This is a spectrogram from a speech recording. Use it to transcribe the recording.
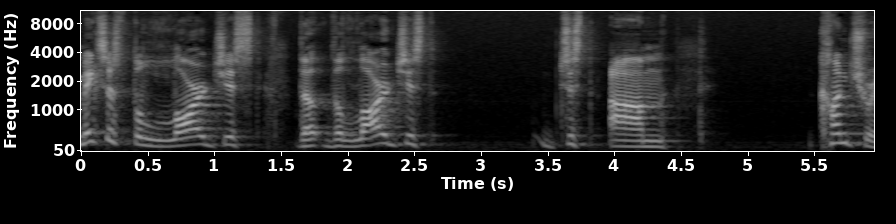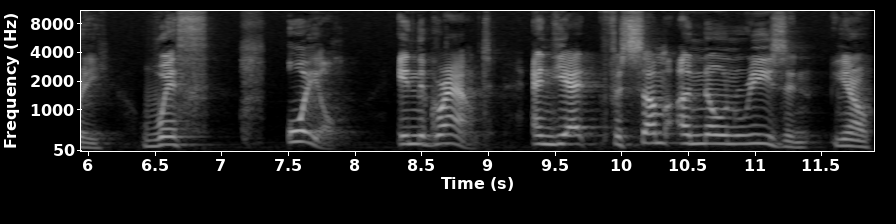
makes us the largest, the, the largest just um, country with oil in the ground. And yet, for some unknown reason, you know,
